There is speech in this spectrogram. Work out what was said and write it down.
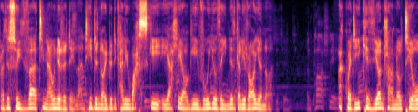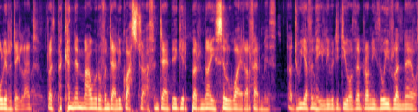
Roedd y swyddfa tu mewn i'r adeilad hyd yn oed wedi cael ei wasgu i alluogi fwy o ddeunydd gael ei roi yno. Ac wedi cuddio'n rhannol tu ôl i'r adeilad, roedd pecynnau mawr o fyndelu gwastraff yn debyg i'r byrnau sylwair ar ffermydd, a dwi a fy nheulu wedi dioddau bron i ddwy flynau o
